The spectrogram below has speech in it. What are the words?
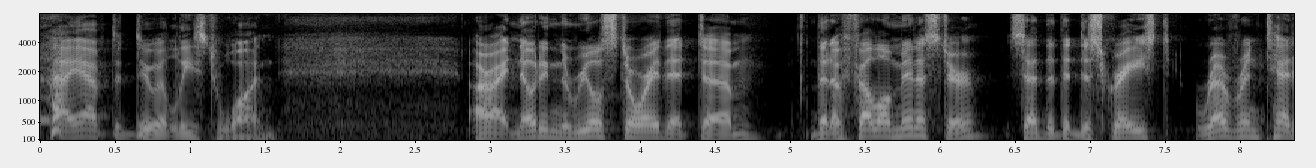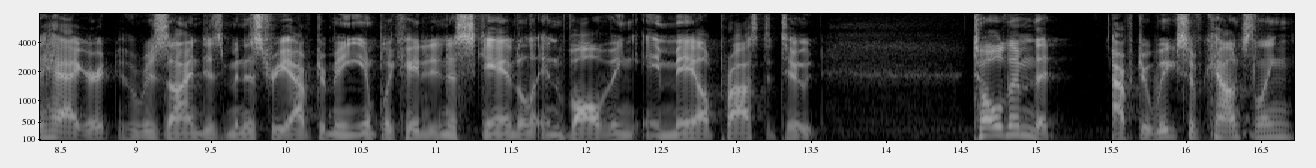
I have to do at least one. All right, noting the real story that. Um, that a fellow minister said that the disgraced Reverend Ted Haggard, who resigned his ministry after being implicated in a scandal involving a male prostitute, told him that after weeks of counseling,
